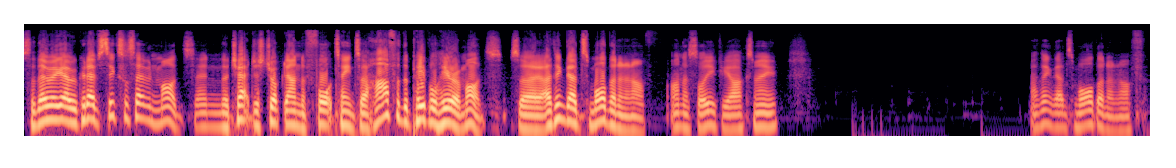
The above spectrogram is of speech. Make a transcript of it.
So there we go. We could have six or seven mods, and the chat just dropped down to 14. So half of the people here are mods. So I think that's more than enough, honestly, if you ask me. I think that's more than enough.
